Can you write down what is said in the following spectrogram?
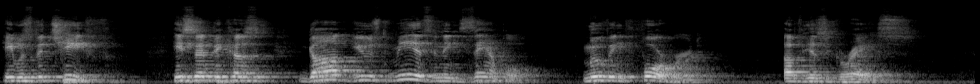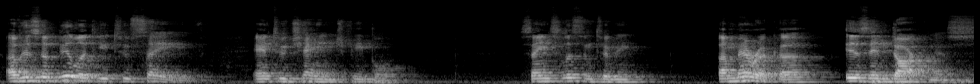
He was the chief. He said, Because God used me as an example moving forward of his grace, of his ability to save and to change people. Saints, listen to me. America is in darkness.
